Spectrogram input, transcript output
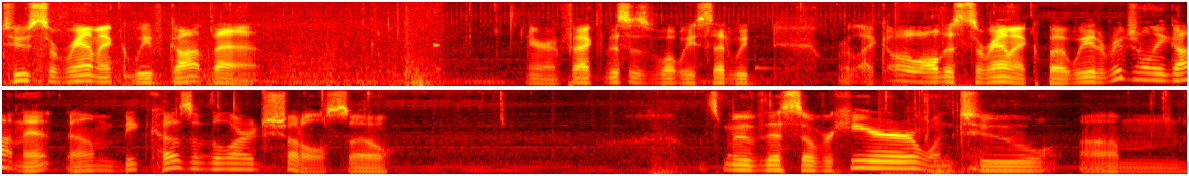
Two ceramic, we've got that. Here, in fact, this is what we said we'd... We're like, oh, all this ceramic, but we had originally gotten it um, because of the large shuttle, so... Let's move this over here. One, two, um...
